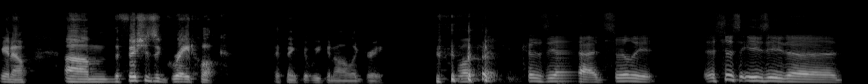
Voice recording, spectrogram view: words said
you know, um, the fish is a great hook. I think that we can all agree. well, because yeah, it's really it's just easy to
